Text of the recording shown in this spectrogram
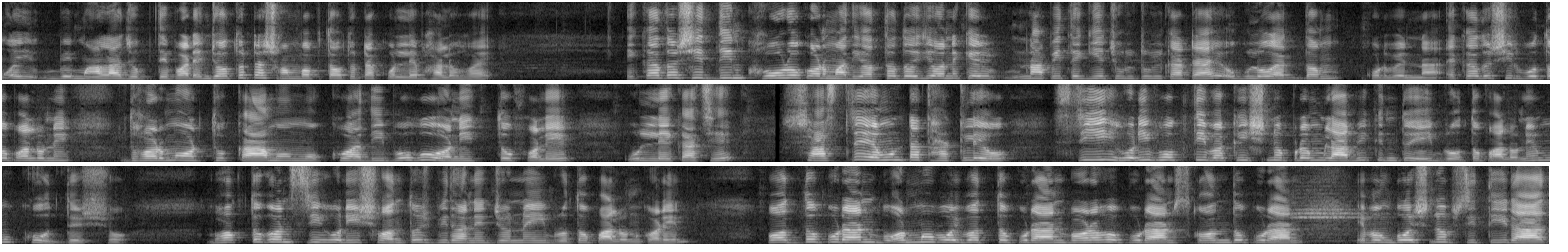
ওই মালা জপতে পারেন, যতটা সম্ভব ততটা করলে ভালো হয়। একাদশীর দিন ক্ষৌর কর্মাদি, অর্থাৎ ওই যে অনেকে নাপিতে গিয়ে চুল টুল কাটায় ওগুলো একদম করবেন না। একাদশীর ব্রত পালনে ধর্ম, অর্থ, কাম ও মোক্ষ আদি বহু অনিত্য ফলের উল্লেখ আছে। শাস্ত্রে এমনটা থাকলেও শ্রী হরিভক্তি বা কৃষ্ণপ্রেম লাভই কিন্তু এই ব্রত পালনের মুখ্য উদ্দেশ্য। ভক্তগণ শ্রীহরির সন্তোষ বিধানের জন্য এই ব্রত পালন করেন। পদ্মপুরাণ ব্রহ্মবৈবর্ত পুরাণ বরাহ পুরাণ, স্কন্দ পুরাণ এবং বৈষ্ণব স্মৃতিরাজ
